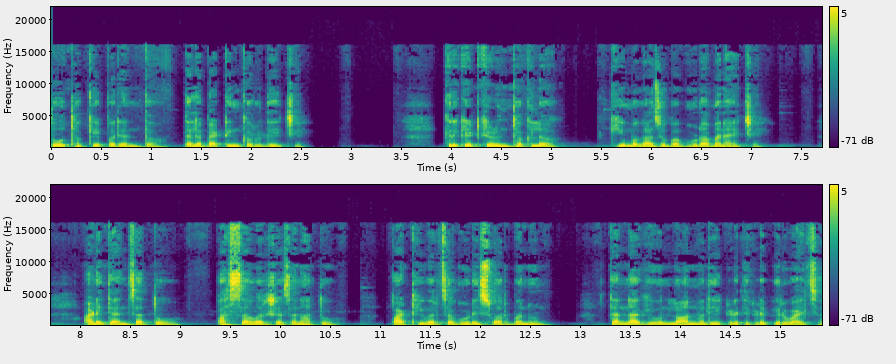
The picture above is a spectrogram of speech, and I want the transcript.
तो थकेपर्यंत त्याला बॅटिंग करू द्यायचे. क्रिकेट खेळून थकलं की मग आजोबा घोडा बनायचे. आणि त्यांचा तो पाच सहा वर्षाचा नातू पाठीवरचा घोडेस्वार बनून त्यांना घेऊन लॉनमध्ये इकडे तिकडे फिरवायचा.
